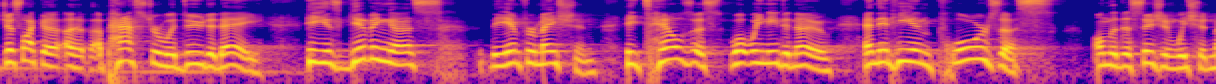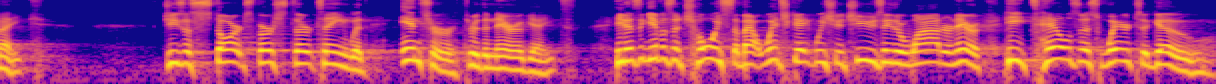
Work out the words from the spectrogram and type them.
just like a, a, a pastor would do today. He is giving us the information, He tells us what we need to know, and then He implores us on the decision we should make. Jesus starts verse 13 with enter through the narrow gate. He doesn't give us a choice about which gate we should choose, either wide or narrow. He tells us where to go.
